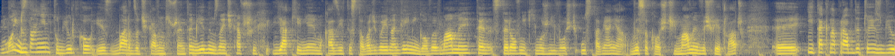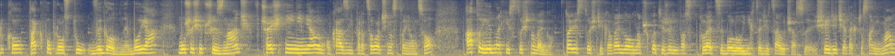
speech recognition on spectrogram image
Moim zdaniem to biurko jest bardzo ciekawym sprzętem, jednym z najciekawszych, jakie miałem okazję testować, bo jednak gamingowe. Mamy ten sterownik i możliwość ustawiania wysokości, mamy wyświetlacz, y, i tak naprawdę to jest biurko tak po prostu wygodne, bo ja muszę się przyznać, wcześniej nie miałem okazji pracować na stojąco, a to jednak jest coś nowego. To jest coś ciekawego, na przykład jeżeli Was plecy bolą i nie chcecie cały czas siedzieć, ja tak czasami mam,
